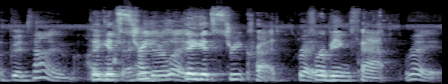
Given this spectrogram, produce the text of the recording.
a good time They I get wish I had street they get street cred Right. for being fat. Right.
